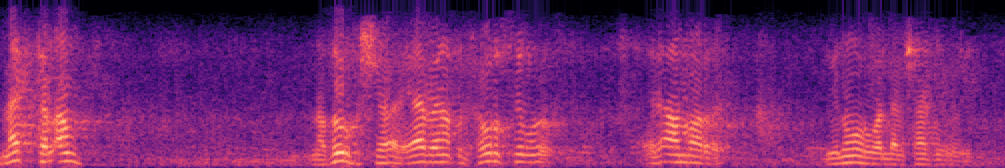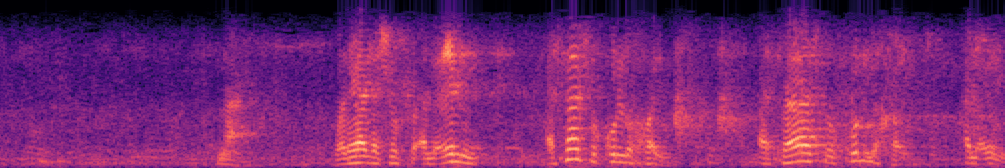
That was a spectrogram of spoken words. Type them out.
مس الأمر. نظور في الشوارع يا بنات الحور الأمر. ينور ولا مش عارف إيه. نعم. ولهذا شوف العلم أساس كل خير. أساس كل خير العلم.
